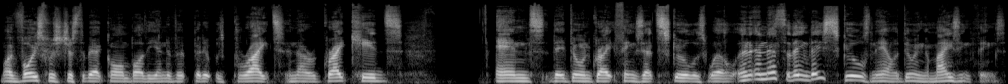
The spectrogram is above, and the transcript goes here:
My voice was just about gone by the end of it, but it was great, and they were great kids, and they're doing great things at school as well. And and that's the thing; these schools now are doing amazing things,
